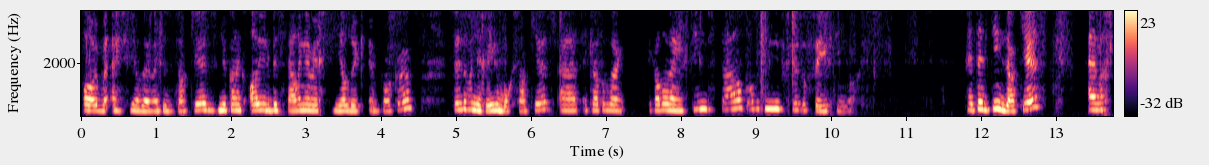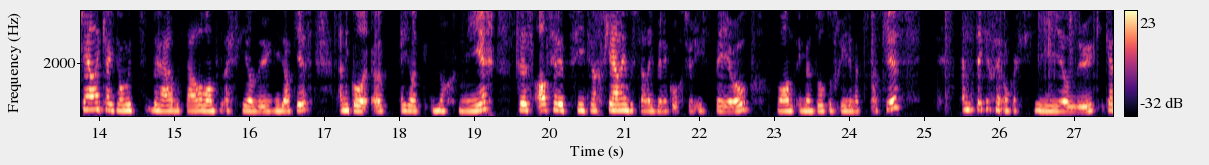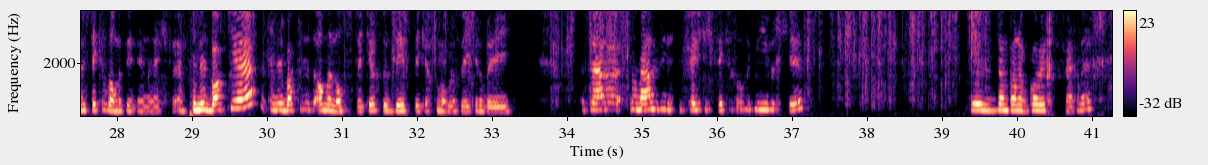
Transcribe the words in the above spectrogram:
Oh, ik ben echt heel blij met deze zakjes. Dus nu kan ik al jullie bestellingen weer heel leuk inpakken. Het zijn zo van die regenboogzakjes. En ik had er dan, ik had er ik 10 besteld, als ik me niet vergis. Of 15, wacht. Het zijn 10 zakjes. En waarschijnlijk ga ik nog iets bij haar bestellen, want het is echt heel leuk, die zakjes. En ik wil er eigenlijk nog meer. Dus als je dit ziet, waarschijnlijk bestel ik binnenkort weer iets bij jou. Want ik ben zo tevreden met de zakjes. En de stickers zijn ook echt heel leuk. Ik ga de stickers al meteen inrichten. In dit bakje, in dit bakje zitten allemaal losse stickers. Dus deze stickers mogen er zeker bij. Het waren normaal gezien 50 stickers als ik me niet vergis. Dus dan kan ik ook alweer verder.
